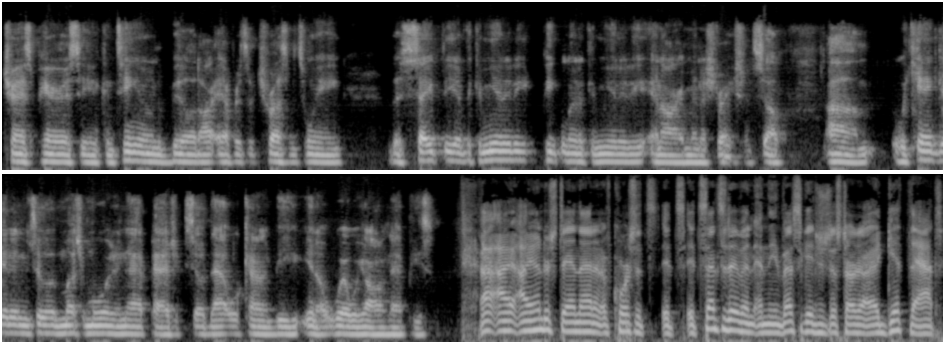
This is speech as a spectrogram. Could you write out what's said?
transparency, and continuing to build our efforts of trust between the safety of the community, people in the community, and our administration. So um, we can't get into it much more than that, Patrick. So that will kind of be, you know, where we are on that piece. I, I understand that, and of course it's it's it's sensitive, and, and the investigations just started. I get that.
